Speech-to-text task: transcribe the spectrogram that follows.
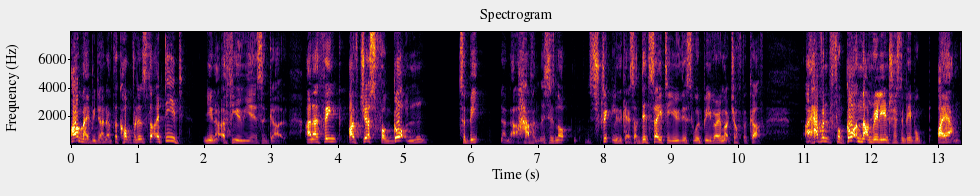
I maybe don't have the confidence that I did, you know, a few years ago. And I think I've just forgotten to be. No, no, I haven't. This is not strictly the case. I did say to you this would be very much off the cuff. I haven't forgotten that I'm really interested in people. I am.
